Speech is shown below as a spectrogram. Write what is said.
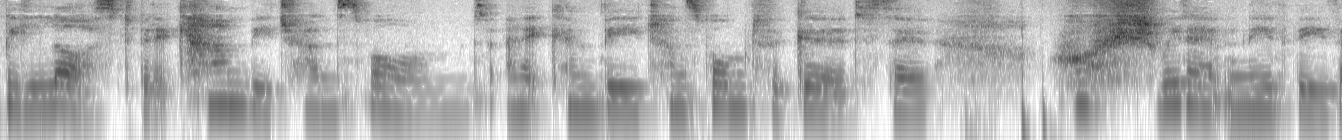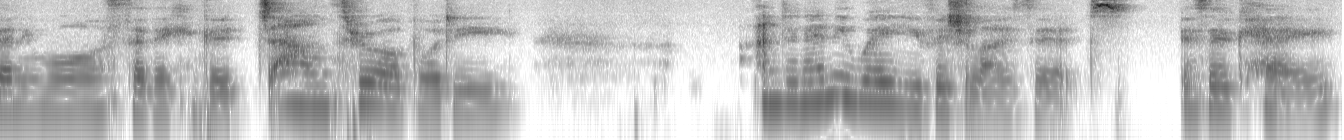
be lost, but it can be transformed and it can be transformed for good. So, whoosh, we don't need these anymore, so they can go down through our body. And in any way you visualize it is okay.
